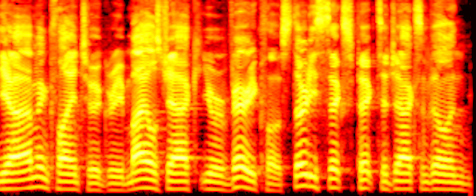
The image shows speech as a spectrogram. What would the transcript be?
Yeah, I'm inclined to agree. Myles Jack, you were very close. 36th pick to Jacksonville in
